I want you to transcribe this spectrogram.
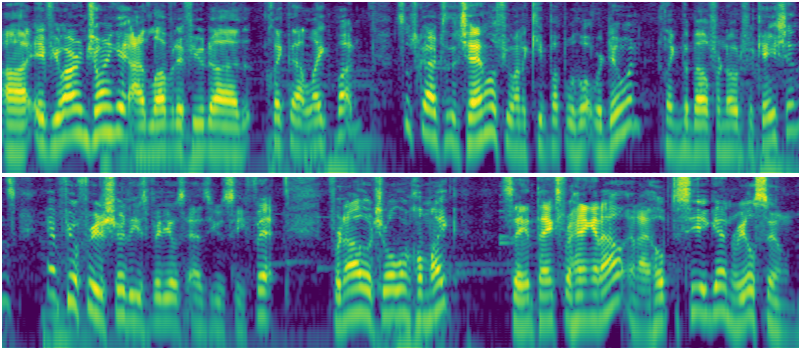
Uh, if you are enjoying it, I'd love it if you'd uh, click that like button. Subscribe to the channel if you want to keep up with what we're doing. Click the bell for notifications. And feel free to share these videos as you see fit. For now, it's your old Uncle Mike saying thanks for hanging out, and I hope to see you again real soon.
